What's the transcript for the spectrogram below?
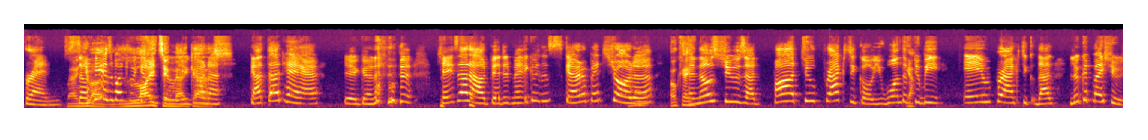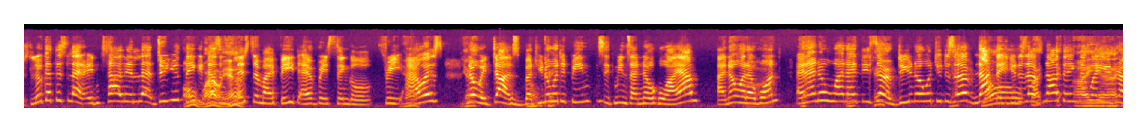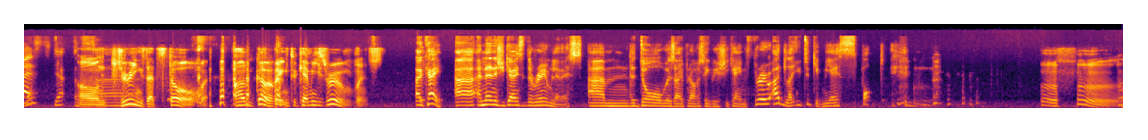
friend. man, so here's what we're gonna do. You're gonna cut that hair. You're gonna change that outfit and make the skirt a bit shorter. Okay. And those shoes are far too practical. You want them Yeah. to be impractical. That look at my shoes. Look at this leather, Italian letter. Do you think Oh, it doesn't yeah. blister my feet every single three Yeah. hours? Yeah. No, it does. But you know what it means? It means I know who I am. I know what I want, and I know what I deserve. Do you know what you deserve? Nothing. you deserve I- nothing. I, the way uh, you dress. Yeah. On uh, during that storm, I'm going to Kemi's room. Okay, uh, and then as you go into the room, Lewis, um, the door was open, obviously, because she came through. I'd like you to give me a spot hidden. Hmm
